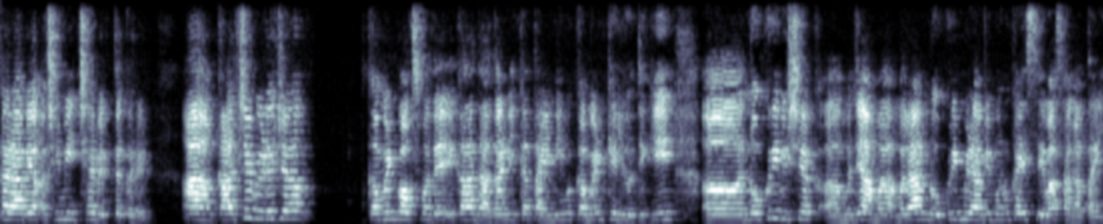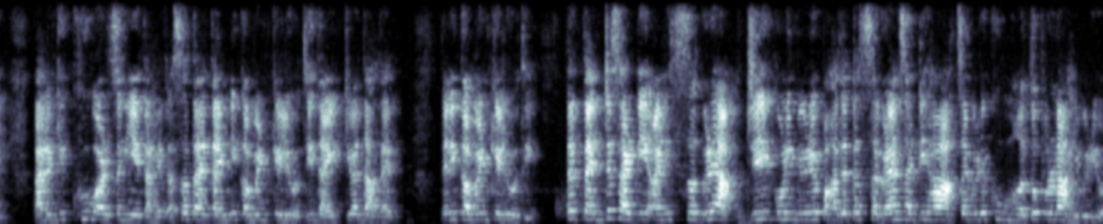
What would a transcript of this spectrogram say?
कराव्या अशी मी इच्छा व्यक्त करेन. कालच्या व्हिडिओच्या कमेंट बॉक्समध्ये एका दादानी एका ताईंनी कमेंट केली होती की नोकरीविषयक म्हणजे आम्हा- मला नोकरी मिळावी म्हणून काही सेवा सांगा ताई. कारण की खूप अडचणी येत आहेत. असं त्या ताईंनी कमेंट केली होती दाई किंवा दादा आहेत. त्यांनी कमेंट केली होती. तर त्यांच्यासाठी आणि सगळ्या जे कोणी व्हिडिओ पाहतात त्या सगळ्यांसाठी हा आजचा व्हिडिओ खूप महत्त्वपूर्ण आहे व्हिडिओ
